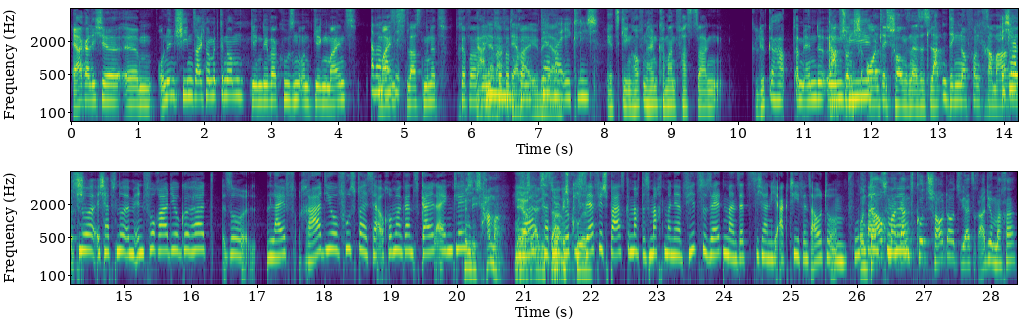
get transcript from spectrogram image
Ärgerliche ähm, Unentschieden, sag ich mal, mitgenommen gegen Leverkusen und gegen Mainz. Aber Mainz ich- Last-Minute-Treffer, Ja, der war, der war übel. Der war Ja. eklig. Jetzt gegen Hoffenheim kann man fast sagen, Glück gehabt am Ende Gab schon irgendwie. ordentlich Chancen. Also das Lattending noch von Kramaric. Ich hab's nur, ich hab's nur im Inforadio gehört, so Live-Radio, Fußball ist ja auch immer ganz geil eigentlich. Finde ich Hammer. Muss ja, ich es ehrlich hat mir sagen. wirklich cool. sehr viel Spaß gemacht. Das macht man ja viel zu selten. Man setzt sich ja nicht aktiv ins Auto, um Fußball Und da auch zu mal hören. ganz kurz Shoutouts, wie als Radiomacher.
